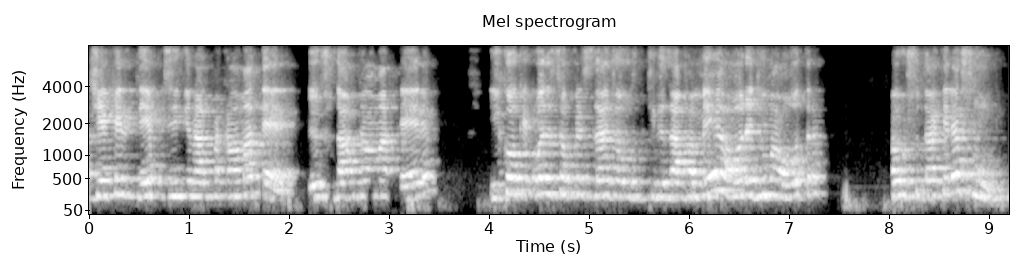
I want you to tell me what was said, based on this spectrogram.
tinha aquele tempo designado para aquela matéria. Eu estudava aquela matéria e qualquer coisa, se eu precisasse, eu utilizava meia hora de uma outra para estudar aquele assunto.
